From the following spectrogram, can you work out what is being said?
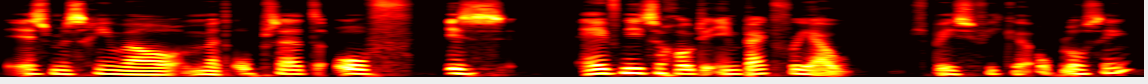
is misschien wel met opzet of is, heeft niet zo'n grote impact voor jouw specifieke oplossing.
